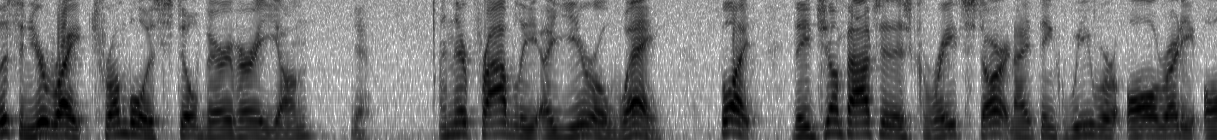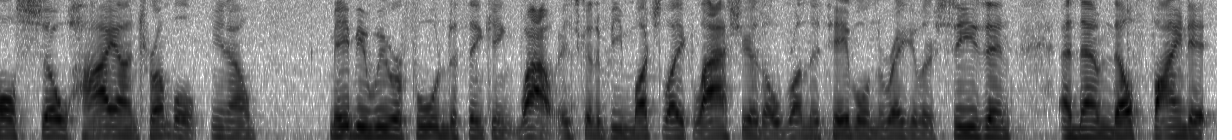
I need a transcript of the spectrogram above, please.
listen, you're right. Trumbull is still very, very young. Yeah. And they're probably a year away. But they jump out to this great start, and I think we were already all so high on Trumbull, you know. Maybe we were fooled into thinking, wow, it's going to be much like last year. They'll run the table in the regular season, and then they'll find it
